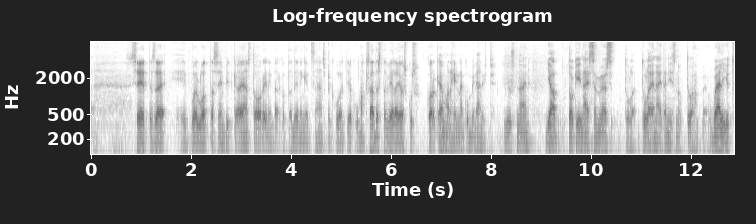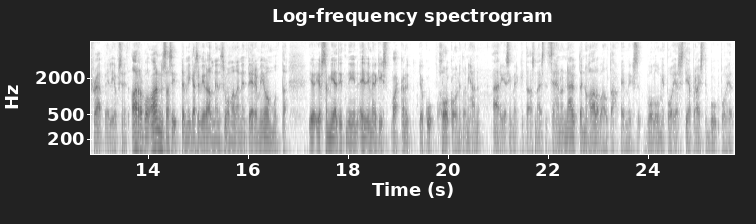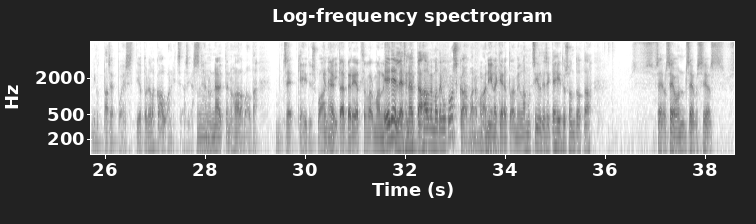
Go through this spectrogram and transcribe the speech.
se, että sä et voi luottaa siihen pitkän ajan storyin, niin tarkoittaa tietenkin, että sähän spekuloit, että joku maksaa tästä vielä joskus korkeamman mm. hinnan kuin minä nyt. Just näin. Ja toki näissä myös tule, tulee näitä niin sanottua value trap, eli onko se nyt arvoansa sitten, mikä se virallinen suomalainen termi on, mutta jos sä mietit, niin esimerkiksi vaikka nyt joku HK nyt on ihan ääriesimerkki taas näistä, että sehän on näyttänyt halvalta esimerkiksi volyymipohjaisesti ja price to book pohjaisesti, niin tasepohjaisesti jo todella kauan itse asiassa. Mm. Sehän on näyttänyt halvalta, mutta se kehitys vaan se ei... näyttää periaatteessa varmaan nyt. Edelleen se näyttää halvemmalta kuin koskaan varmaan niillä kertoimilla, mutta silti se kehitys on tota, se, se on, se, se,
